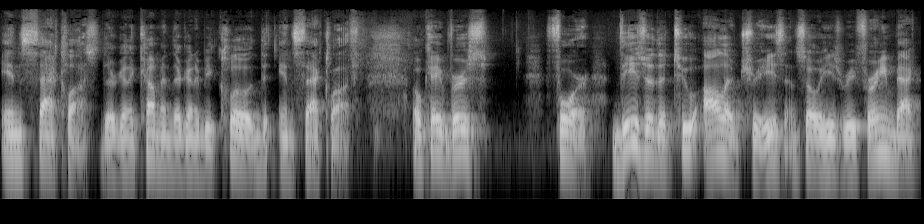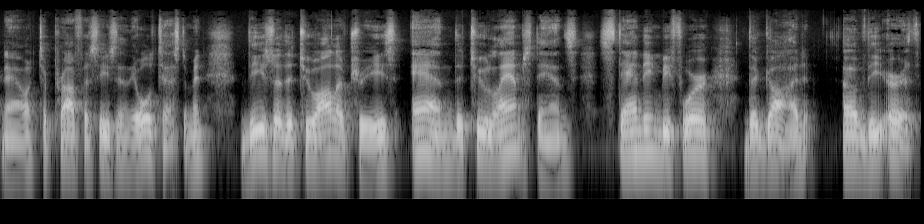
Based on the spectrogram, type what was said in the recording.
in sackcloth. They're going to come and they're going to be clothed in sackcloth. Okay, verse Four, these are the two olive trees. And so he's referring back now to prophecies in the Old Testament. These are the two olive trees and the two lampstands standing before the God of the earth.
